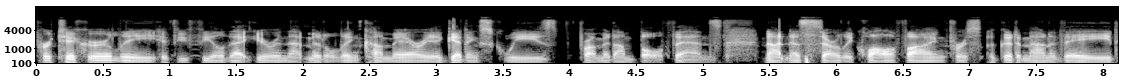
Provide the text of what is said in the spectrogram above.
Particularly if you feel that you're in that middle income area, getting squeezed from it on both ends, not necessarily qualifying for a good amount of aid,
